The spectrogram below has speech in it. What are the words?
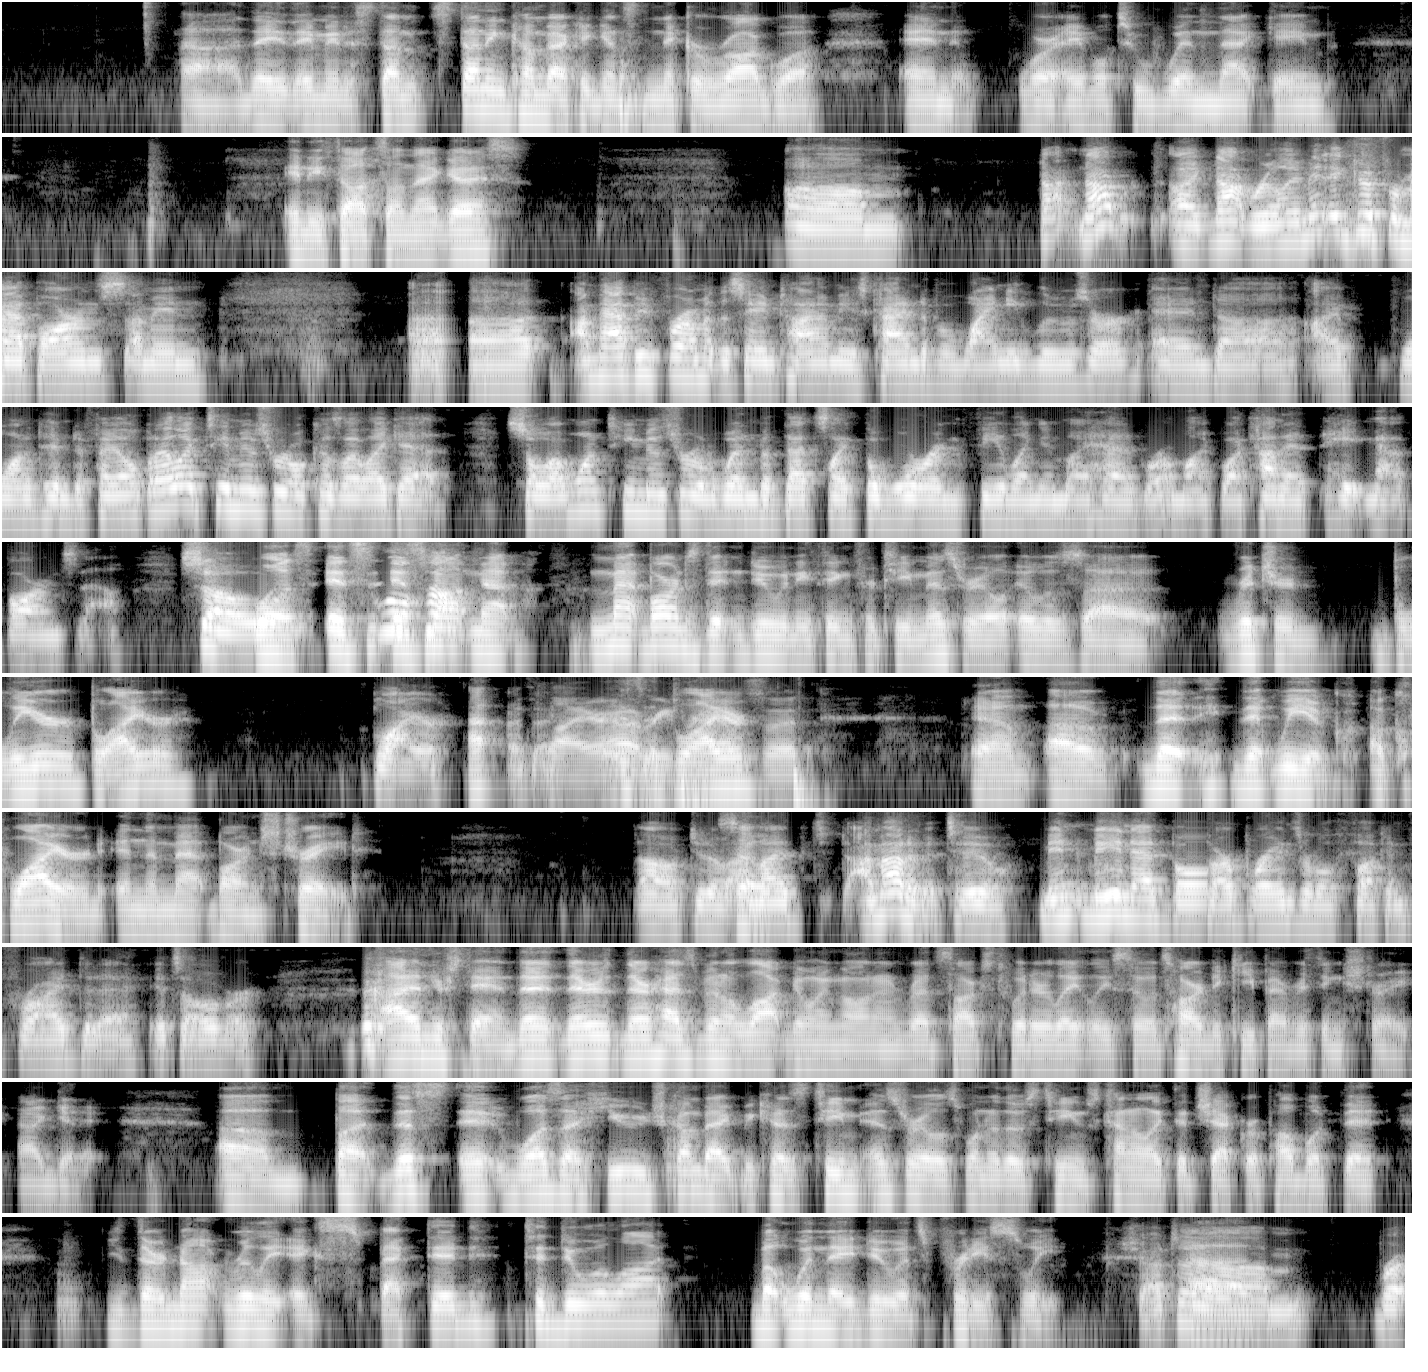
Uh, they they made a stun, stunning comeback against Nicaragua and were able to win that game. Any thoughts on that, guys? Um, not not like not really. I mean, good for Matt Barnes. I mean, uh, uh, I'm happy for him. At the same time, he's kind of a whiny loser, and uh, I wanted him to fail. But I like Team Israel because I like Ed. So I want Team Israel to win, but that's like the warring feeling in my head where I'm like, well, I kind of hate Matt Barnes now. So Well, it's it's Well, it's not. Matt Matt Barnes didn't do anything for Team Israel. It was uh Richard Bleer Blyer Blyer. Uh, I think. Blyer, Is it you Blyer? pronounce it. um, uh, that that we ac- acquired in the Matt Barnes trade. Oh, dude, So- I'm, out, I'm out of it too. Me, and- me and Ed both, our brains are both fucking fried today. It's over. I understand there there there has been a lot going on on Red Sox Twitter lately, so it's hard to keep everything straight. I get it. Um, but this it was a huge comeback because Team Israel is one of those teams, kind of like the Czech Republic, that they're not really expected to do a lot, but when they do, it's pretty sweet. Shout out to Uh, um,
